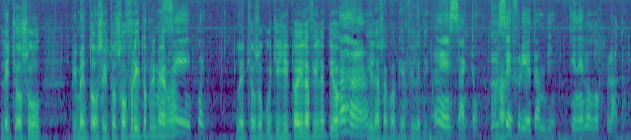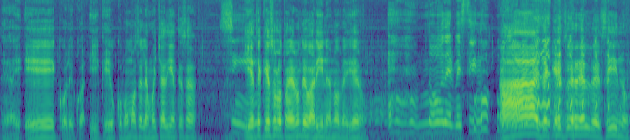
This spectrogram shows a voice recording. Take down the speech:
Le echó su pimentoncito sofrito primero. ¿verdad? Sí, por- Le echó su cuchillito ahí, la fileteó Ajá. y la sacó aquí en filetito. exacto. Y se fríe también. Tiene los dos platos. Ahí, école, ¿Y qué, cómo hacer? Le echado dientes a... Sí. Y este queso lo trajeron de varina, ¿no? Me dijeron. no, del vecino. Ah, ese queso es del vecino.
